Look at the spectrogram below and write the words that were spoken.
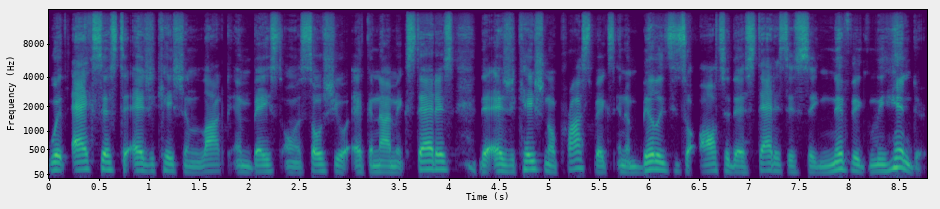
With access to education locked and based on socioeconomic status, their educational prospects and ability to alter their status is significantly hindered.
